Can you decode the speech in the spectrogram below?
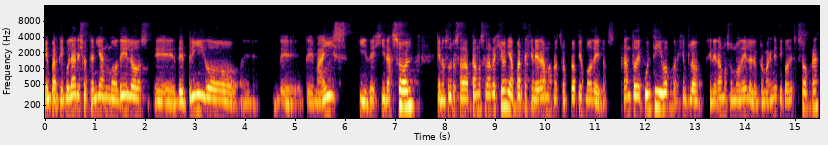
En particular ellos tenían modelos eh, de trigo, de maíz y de girasol que nosotros adaptamos a la región y aparte generamos nuestros propios modelos, tanto de cultivos, por ejemplo, generamos un modelo electromagnético de soja,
